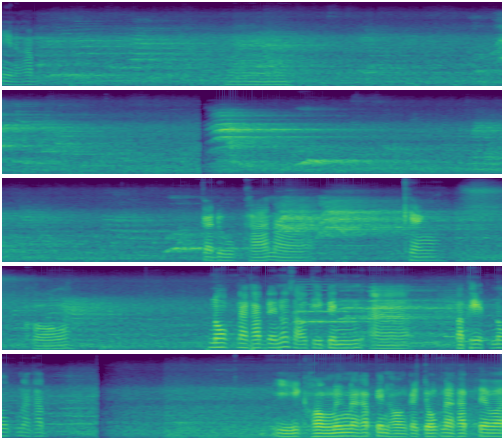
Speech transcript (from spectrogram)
นี่นะครับ ระดูกขาหนาแข้งของนกนะครับไดโนเสาร์ที่เป็นประเภทนกนะครับ อีกห้องหนึงนะครับเป็นห้องกระจกนะครับ แต่ว่า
